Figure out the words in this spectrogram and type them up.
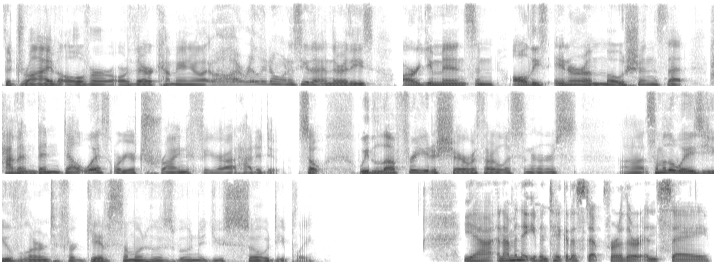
the drive over, or they're coming, and you're like, oh, I really don't want to see them. And there are these arguments and all these inner emotions that haven't been dealt with, or you're trying to figure out how to do. So we'd love for you to share with our listeners uh, some of the ways you've learned to forgive someone who has wounded you so deeply. Yeah. And I'm going to even take it a step further and say,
